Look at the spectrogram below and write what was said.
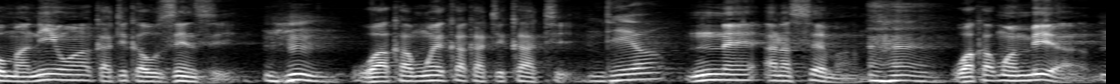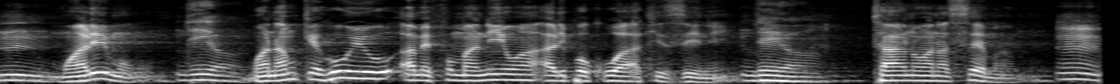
aliyefumaniwa katika uzinzi, mm -hmm. wakamweka katikati. ndio Nne anasema Aha. wakamwambia, Mwalimu, ndio mwanamke huyu amefumaniwa alipokuwa akizini. Ndio Tano anasema Mm.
